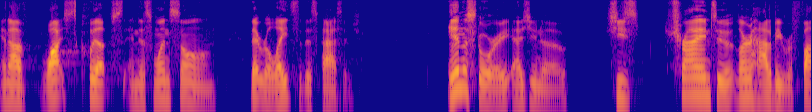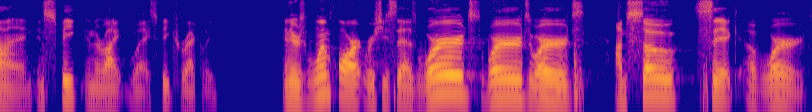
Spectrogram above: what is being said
and I've watched clips in this one song that relates to this passage. In the story, as you know, she's trying to learn how to be refined and speak in the right way, speak correctly. And there's one part where she says, Words, words, words. I'm so sick of words.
